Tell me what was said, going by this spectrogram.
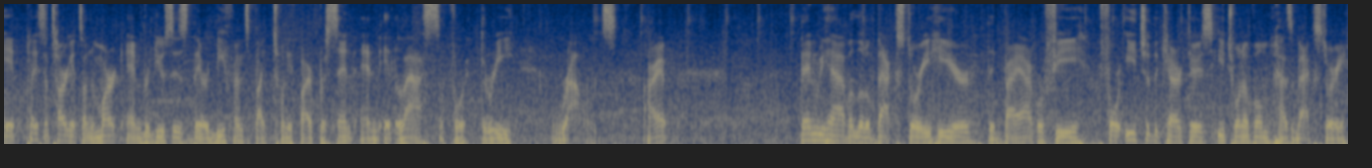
it places targets on the mark and reduces their defense by 25% and it lasts for three rounds. All right. Then we have a little backstory here, the biography for each of the characters. Each one of them has a backstory,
